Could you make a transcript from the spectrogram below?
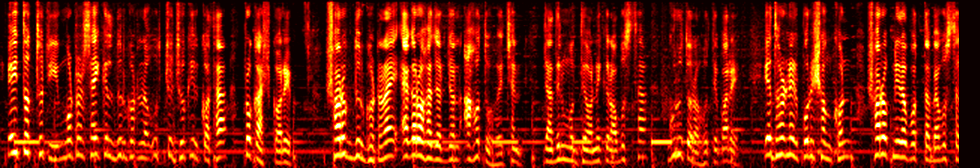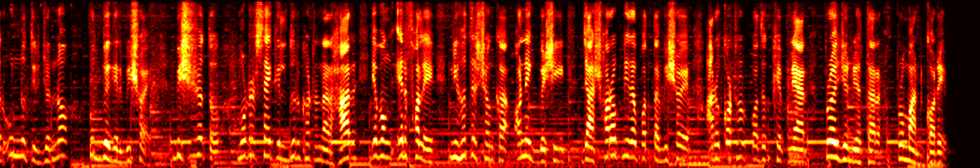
এই তথ্যটি মোটরসাইকেল দুর্ঘটনা উচ্চ ঝুঁকির কথা প্রকাশ করে। সড়ক দুর্ঘটনায় এগারো হাজার জন আহত হয়েছেন, যাদের মধ্যে অনেকের অবস্থা গুরুতর হতে পারে। এ ধরনের পরিসংখ্যান সড়ক নিরাপত্তা ব্যবস্থার উন্নতির জন্য উদ্বেগের বিষয়। বিশেষত মোটরসাইকেল দুর্ঘটনার হার এবং এর ফলে নিহতের সংখ্যা অনেক বেশি, যা সড়ক নিরাপত্তা বিষয়ে আরও কঠোর পদক্ষেপ নেয়ার প্রয়োজনীয়তার প্রমাণ করে।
